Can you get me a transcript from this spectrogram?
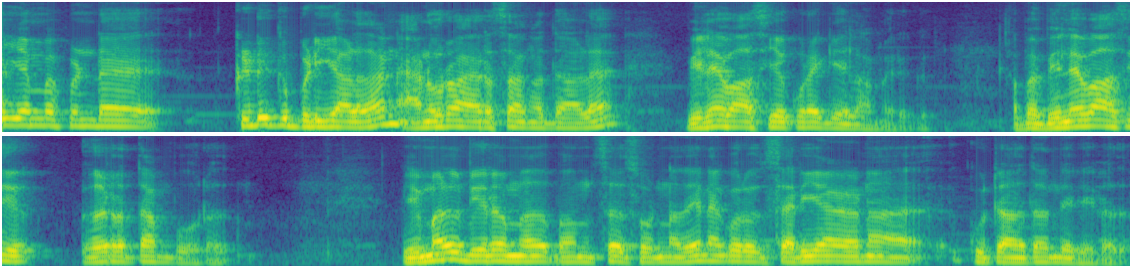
ஐஎம்எஃப்ன்ற கிடுக்கு பிடியால் தான் அனுரா அரசாங்கத்தால் விலைவாசியை குறைக்க இல்லாமல் இருக்குது அப்போ விலைவாசி ஏறத்தான் போகிறது விமல் வீரம வம்ச சொன்னது எனக்கு ஒரு சரியான கூட்டாக தான் தெரிகிறது.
